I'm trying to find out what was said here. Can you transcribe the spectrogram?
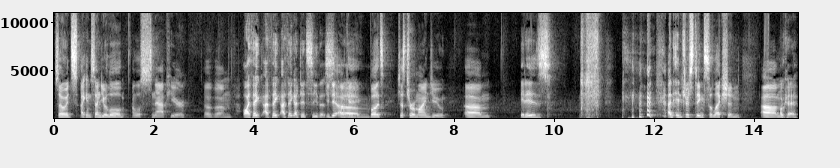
So it's I can send you a little a little snap here of um. oh, I think I think I think I did see this. You did okay. Um, well, it's just to remind you, um, it is an interesting selection. Um, okay.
